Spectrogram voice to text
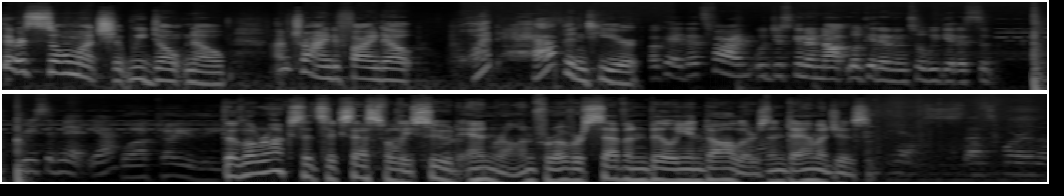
There is so much that we don't know. I'm trying to find out what happened here. Okay, that's fine. We're just gonna not look at it until we get a sub- resubmit, yeah? Well, I'll tell you the. The Lerachs had successfully sued Enron for over $7 billion in damages. Yes, that's where the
